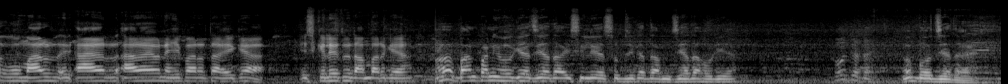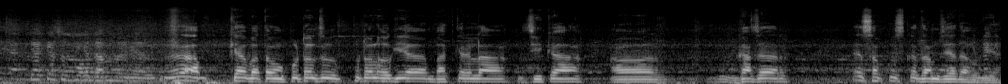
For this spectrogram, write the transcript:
वो माल आ, आ रहा है नहीं पा रहा है क्या? इसके लिए तो दाम बढ़ गया। हाँ बान पानी हो गया ज़्यादा इसीलिए सब्ज़ी का दाम ज़्यादा हो गया। बहुत ज़्यादा है? हाँ बहुत ज़्यादा है। क्या क्या सब्ज़ी का दाम बढ़ गया अब क्या बताऊँ पुटल जो पुटल हो गया भात करेला जीका और गाजर ये सब कुछ का दाम ज़्यादा हो गया।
